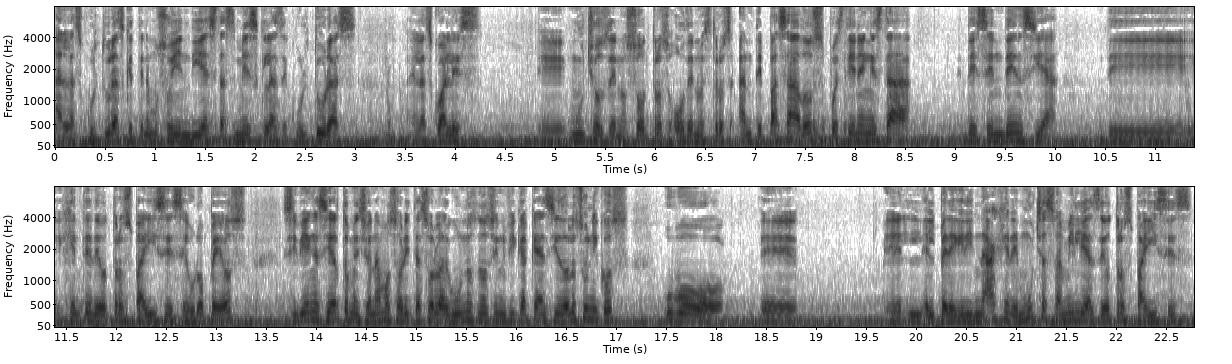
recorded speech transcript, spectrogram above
a las culturas que tenemos hoy en día, estas mezclas de culturas en las cuales eh, muchos de nosotros o de nuestros antepasados pues tienen esta descendencia de gente de otros países europeos. Si bien es cierto, mencionamos ahorita solo algunos, no significa que hayan sido los únicos. Hubo eh, el, peregrinaje de muchas familias de otros países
